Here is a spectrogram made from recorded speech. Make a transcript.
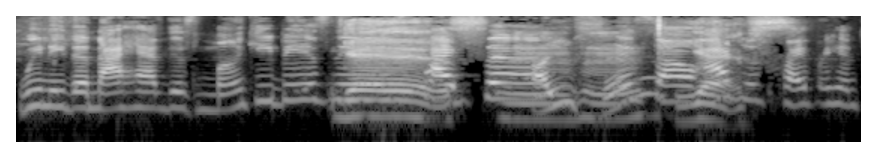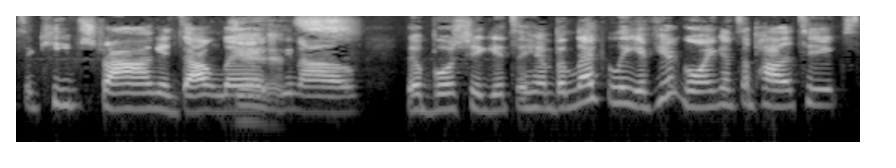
we need to not have this monkey business yes. type stuff. Are you serious? And so I just pray for him to keep strong and don't let, Yes. you know, the bullshit get to him. But luckily, if you're going into politics,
